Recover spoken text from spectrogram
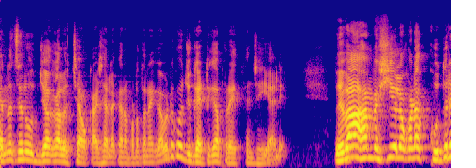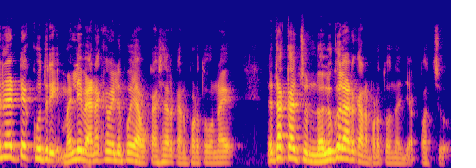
చిన్న చిన్న ఉద్యోగాలు వచ్చే అవకాశాలు కనపడుతున్నాయి కాబట్టి కొంచెం గట్టిగా ప్రయత్నం చేయాలి. వివాహం విషయంలో కూడా కుదిరినట్టే కుదిరి మళ్ళీ వెనక వెళ్ళిపోయే అవకాశాలు కనపడుతున్నాయి. లేదా కొంచెం నలుగులాట కనపడుతుందని చెప్పొచ్చు.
